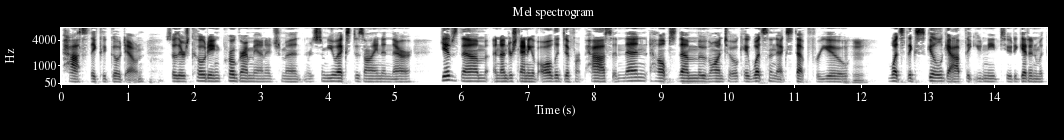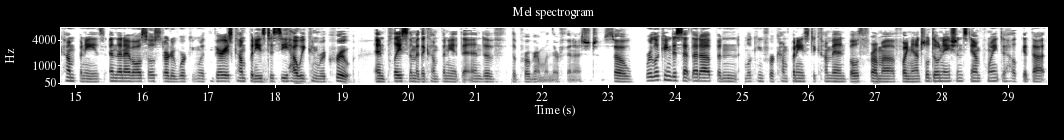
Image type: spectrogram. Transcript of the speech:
paths they could go down. Mm-hmm. So there's coding, program management, there's some UX design in there, gives them an understanding of all the different paths and then helps them move on to okay, what's the next step for you? Mhm. What's the skill gap that you need to to get in with companies? And then I've also started working with various companies to see how we can recruit and place them at the company at the end of the program when they're finished. So we're looking to set that up and looking for companies to come in both from a financial donation standpoint to help get that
